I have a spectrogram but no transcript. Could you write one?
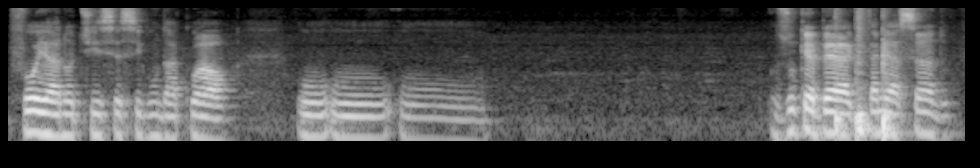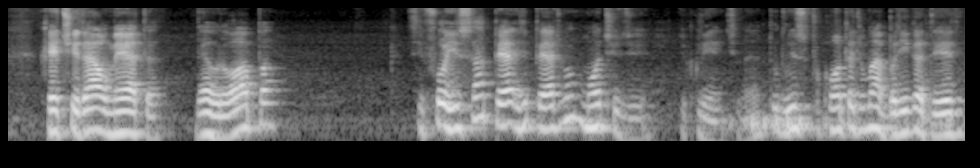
foi a notícia segundo a qual o, o, o Zuckerberg está ameaçando retirar o Meta da Europa. Se for isso, ele perde um monte de, de cliente. Né? Tudo isso por conta de uma briga dele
